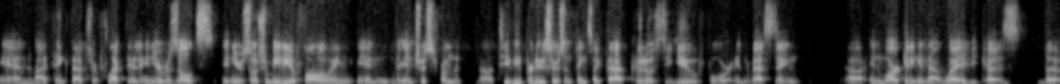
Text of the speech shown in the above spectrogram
And mm-hmm. I think that's reflected in your results, in your social media following, in the interest from the uh, TV producers and things like that. Kudos to you for investing uh, in marketing in that way because the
